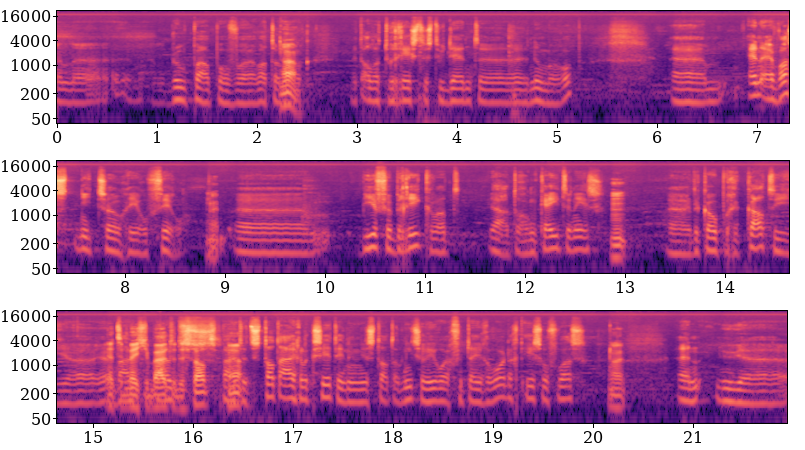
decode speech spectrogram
een, eh, een brewpub of eh, wat dan Ja. ook. Met alle toeristen, studenten, eh, noem maar op. Ehm, en er was niet zo heel veel. Nee. Ehm, bierfabriek, wat ja, toch een keten is. Hm. Eh, de Koperen Kat, die eh, een beetje buiten de stad, buiten ja. de stad eigenlijk zit en in de stad ook niet zo heel erg vertegenwoordigd is of was. Nee. En nu, eh, eh,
